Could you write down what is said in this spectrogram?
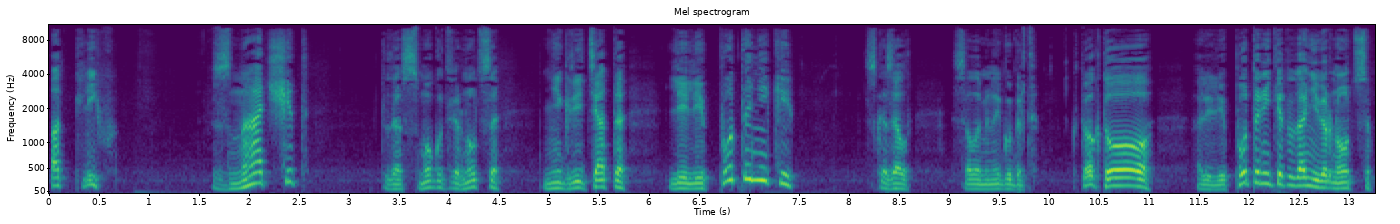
отлив. Значит, туда смогут вернуться негритята лилипутаники, сказал соломенный Губерт. Кто-кто, а лилипутаники туда не вернутся.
